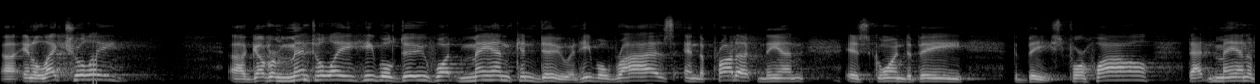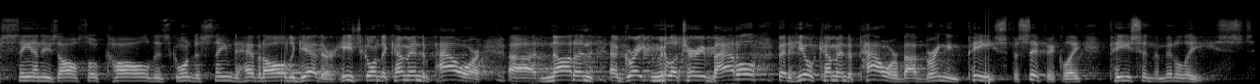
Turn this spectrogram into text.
uh, intellectually, uh, governmentally. He will do what man can do, and he will rise, and the product then is going to be the beast. For a while, that man of sin, he's also called, is going to seem to have it all together. He's going to come into power, uh, not in a great military battle, but he'll come into power by bringing peace, specifically peace in the Middle East.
